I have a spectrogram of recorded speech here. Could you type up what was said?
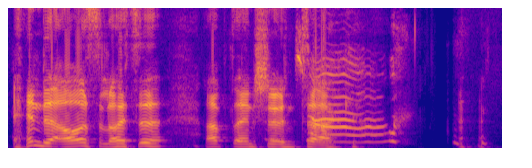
Ende aus, Leute. Habt einen schönen Tag. Ciao.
